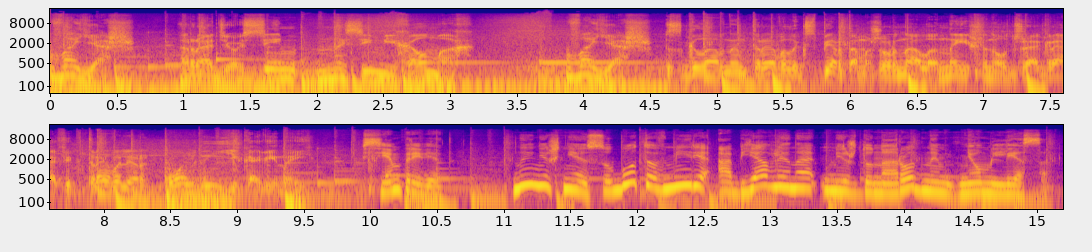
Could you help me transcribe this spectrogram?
«Вояж» – радио 7 на семи холмах. «Вояж» с главным travel-экспертом журнала National Geographic Traveler Ольгой Яковиной. Всем привет! Нынешняя суббота в мире объявлена Международным днем леса –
